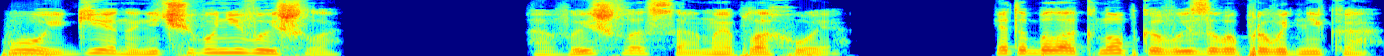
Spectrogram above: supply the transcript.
«Ой, Гена, ничего не вышло!» А вышло самое плохое. Это была кнопка вызова проводника.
